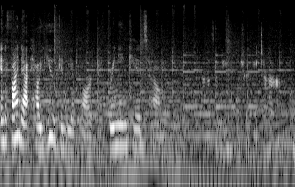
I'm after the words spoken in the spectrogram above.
and to find out how you can be a part of bringing kids home. That's a meaningful tribute to her.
